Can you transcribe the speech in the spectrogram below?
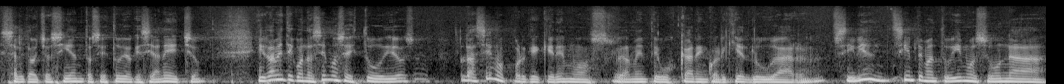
cerca de 800 estudios que se han hecho. Y realmente cuando hacemos estudios, lo hacemos porque queremos realmente buscar en cualquier lugar. Si bien siempre mantuvimos una,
